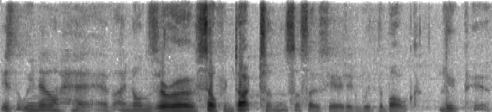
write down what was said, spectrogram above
is that we now have a non-zero self-inductance associated with the bulk loop here.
